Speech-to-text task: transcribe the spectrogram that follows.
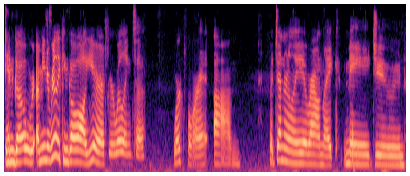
can go. I mean, it really can go all year if you're willing to work for it. Um, but generally around like May, June,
